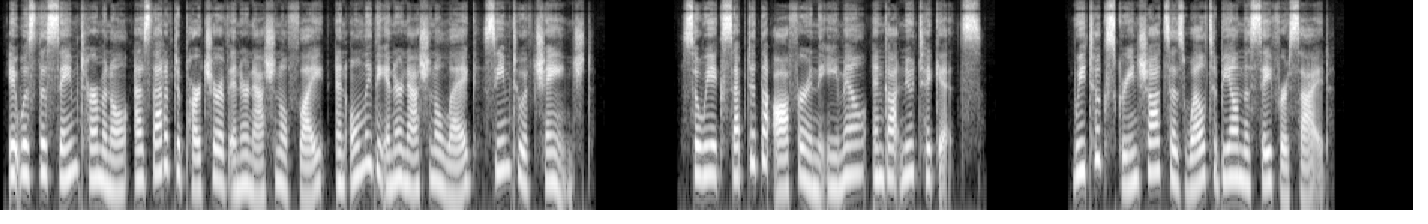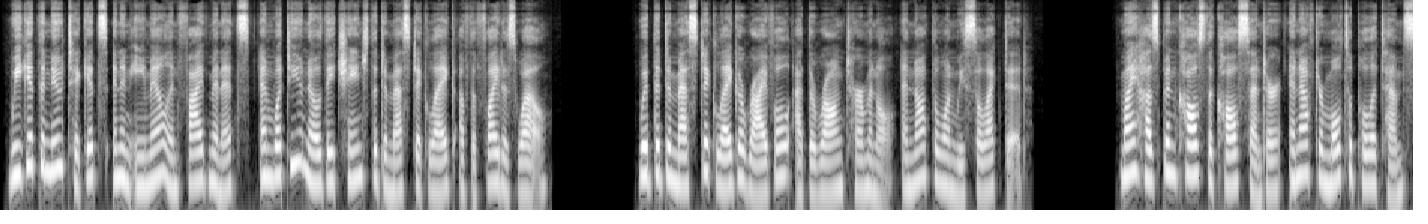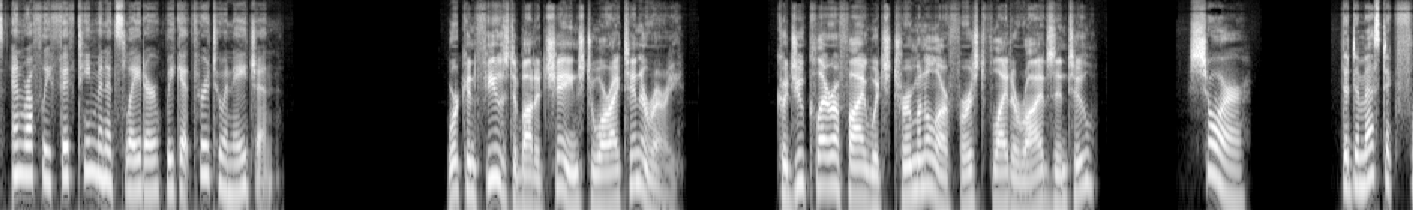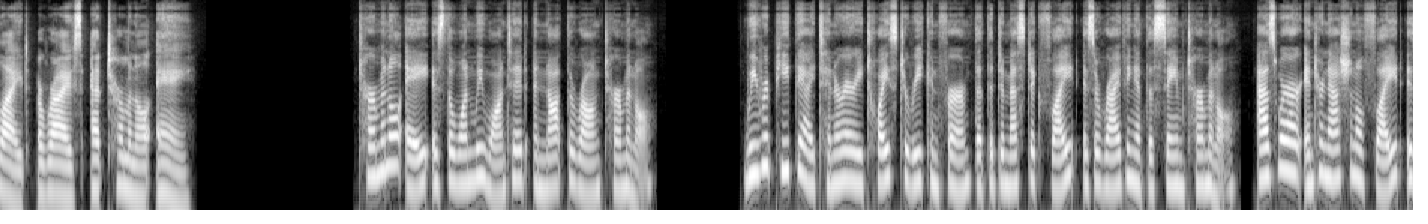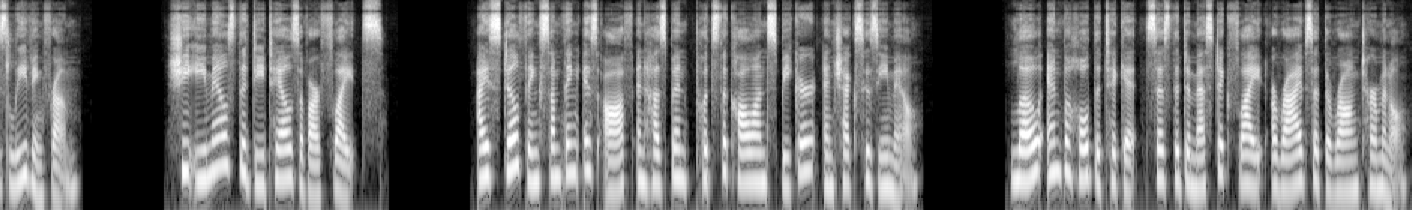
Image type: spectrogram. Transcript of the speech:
It was the same terminal as that of departure of international flight and only the international leg seemed to have changed. So we accepted the offer in the email and got new tickets. We took screenshots as well to be on the safer side. We get the new tickets in an email in 5 minutes, and what do you know, they changed the domestic leg of the flight as well. With the domestic leg arrival at the wrong terminal and not the one we selected. My husband calls the call center, and after multiple attempts and roughly 15 minutes later, we get through to an agent. We're confused about a change to our itinerary. Could you clarify which terminal our first flight arrives into? Sure. The domestic flight arrives at Terminal A. Terminal A is the one we wanted and not the wrong terminal. We repeat the itinerary twice to reconfirm that the domestic flight is arriving at the same terminal as where our international flight is leaving from. She emails the details of our flights. I still think something is off, and husband puts the call on speaker and checks his email. Lo and behold, the ticket says the domestic flight arrives at the wrong terminal.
